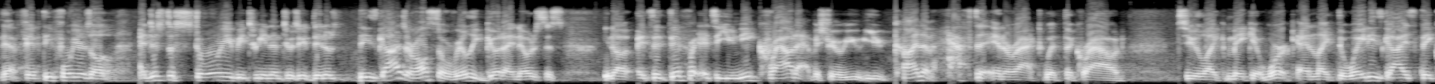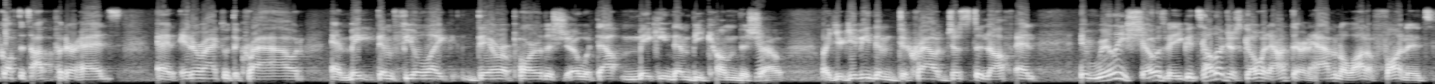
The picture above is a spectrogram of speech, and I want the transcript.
Yeah, 54 years old. And just the story between them two. These guys are also really good. I noticed this. You know, it's a different, it's a unique crowd atmosphere. You, you kind of have to interact with the crowd to like make it work. And like the way these guys think off the top of their heads and interact with the crowd and make them feel like they're a part of the show without making them become the show. Yeah. Like you're giving them the crowd just enough. And it really shows, man. You could tell they're just going out there and having a lot of fun. It's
